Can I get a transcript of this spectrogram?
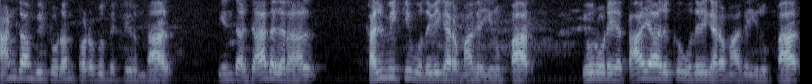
நான்காம் வீட்டுடன் தொடர்பு பெற்றிருந்தால் இந்த ஜாதகரால் கல்விக்கு உதவிகரமாக இருப்பார். இவருடைய தாயாருக்கு உதவிகரமாக இருப்பார்.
